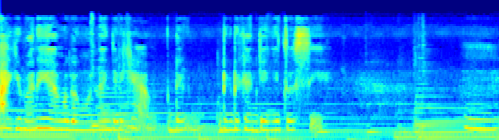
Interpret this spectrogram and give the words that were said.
ah gimana ya magang online jadi kayak deg-degan kayak gitu sih. Hmm,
